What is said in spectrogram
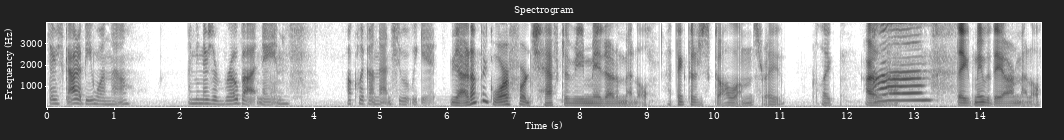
There's gotta be one though. I mean, there's a robot names. I'll click on that and see what we get. Yeah, I don't think Warforged have to be made out of metal. I think they're just golems, right? Like, I don't know. Um, They maybe they are metal.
